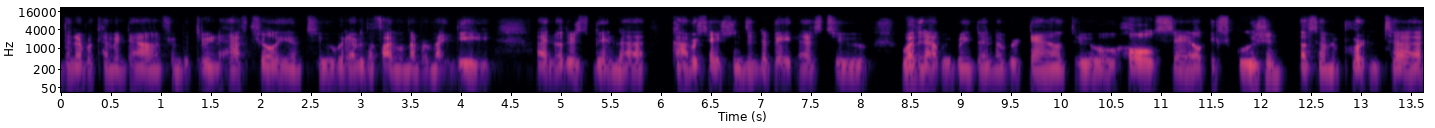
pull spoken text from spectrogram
the number coming down from the three and a half trillion to whatever the final number might be. I know there's been uh, conversations and debate as to whether or not we bring the number down through wholesale exclusion of some important uh,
